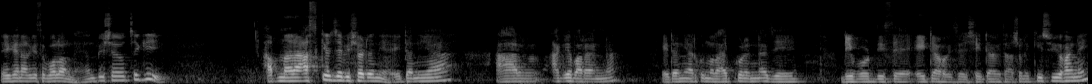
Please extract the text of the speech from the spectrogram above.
এখানে আর কিছু বলার নেই। বিষয় হচ্ছে কি আপনারা আজকের যে বিষয়টা নিয়ে এটা নিয়ে আর আগে বাড়ান না। এটা নিয়ে আর কোনো লাইভ করেন না যে ডিভোর্স দিছে এইটা হয়েছে সেটা হয়েছে। আসলে কিছুই হয় নাই।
